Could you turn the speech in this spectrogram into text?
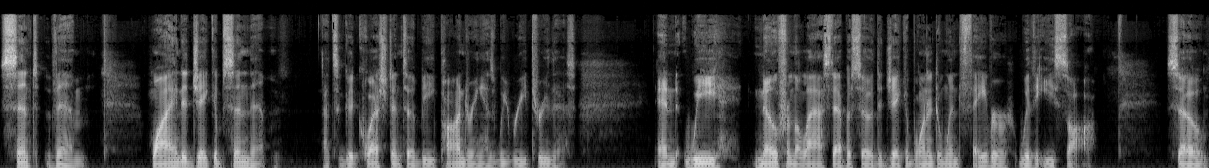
sent them. Why did Jacob send them? That's a good question to be pondering as we read through this. And we know from the last episode that Jacob wanted to win favor with Esau. So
